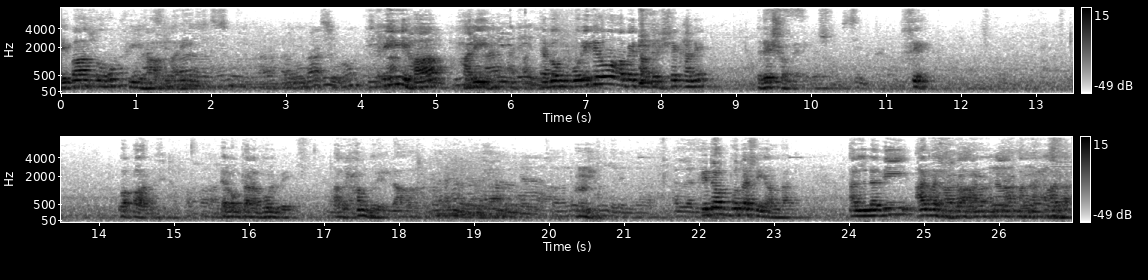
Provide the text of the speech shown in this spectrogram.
লিবাসুহুম ফিহা হারির ফিহা হারির এবং পরিধেয় হবে তাদের সেখানে রেশমের সিল্ক। ওয়াকাল এবং তারা বলবে আলহামদুলিল্লাহ। কৃতজ্ঞতা সেই আল্লাহ। আল্লাযী আযহাবা আন্না আল হাযান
